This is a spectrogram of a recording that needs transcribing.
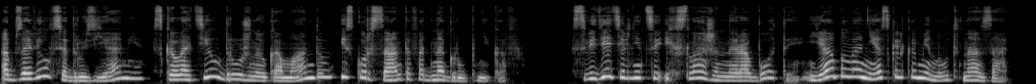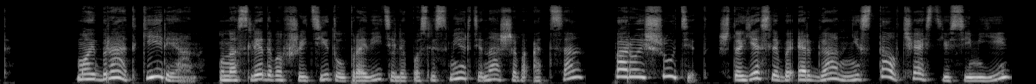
обзавелся друзьями, сколотил дружную команду из курсантов-одногруппников. Свидетельницей их слаженной работы я была несколько минут назад. Мой брат Кириан, унаследовавший титул правителя после смерти нашего отца, порой шутит, что если бы Эрган не стал частью семьи,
